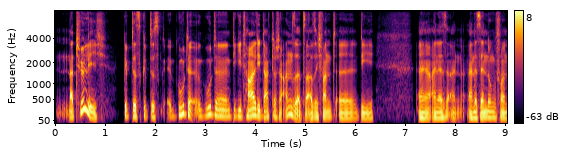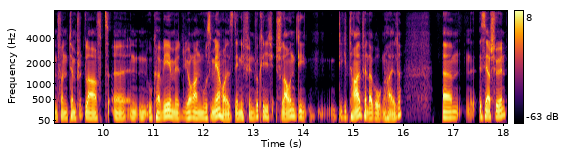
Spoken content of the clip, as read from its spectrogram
natürlich gibt es, gibt es gute, gute digital-didaktische Ansätze. Also ich fand äh, die äh, eine, eine Sendung von, von Tim Pritloff äh, in, UKW mit Joran Mus-Mehrholz, den ich für einen wirklich schlauen Di Digitalpädagogen halte. Ähm, ist ja schön,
